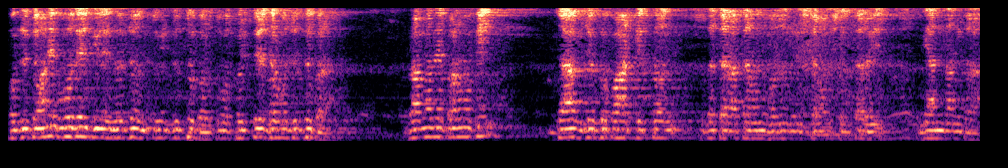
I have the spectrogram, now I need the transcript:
পর্যন্ত অনেক উপদেশ দিলেন, অর্জুন, তুমি যুদ্ধ করো, তোমার ক্ষত্রিয় ধর্ম যুদ্ধ করা। ব্রাহ্মণের কর্ম কি? যাগ, যজ্ঞ, পাঠ, কীর্তন, সদাচার, আচরণ, ভজন, নিষ্ঠা সদাচার হয়ে জ্ঞান দান করা।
